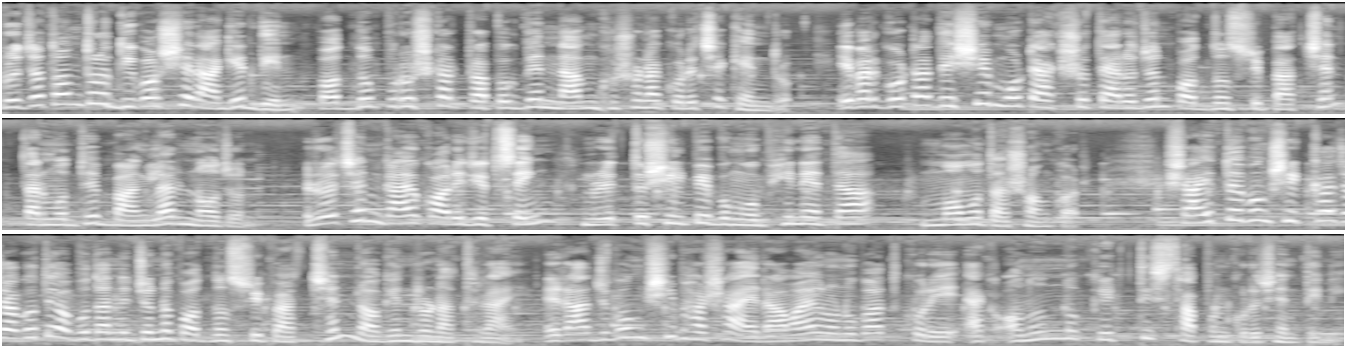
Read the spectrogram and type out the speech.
প্রজাতন্ত্র দিবসের আগের দিন পদ্ম পুরস্কার প্রাপকদের নাম ঘোষণা করেছে কেন্দ্র। এবার গোটা দেশে মোট একশো তেরো জন পদ্মশ্রী পাচ্ছেন, তার মধ্যে বাংলার নজন রয়েছেন গায়ক অরিজিৎ সিং, নৃত্যশিল্পী এবং অভিনেতা মমতা শঙ্কর। সাহিত্য এবং শিক্ষা জগতে অবদানের জন্য পদ্মশ্রী পাচ্ছেন নগেন্দ্রনাথ রায়। রাজবংশী ভাষায় রামায়ণ অনুবাদ করে এক অনন্য কীর্তি স্থাপন করেছেন তিনি।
